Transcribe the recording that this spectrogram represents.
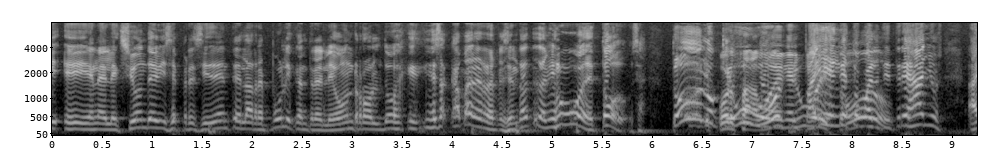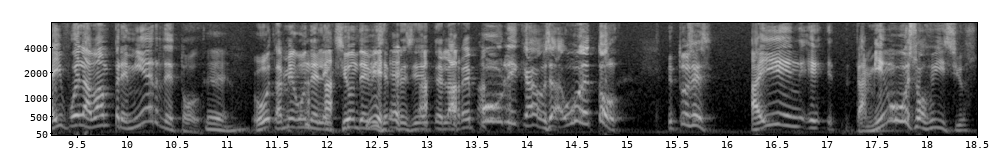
y- y en la elección de vicepresidente de la República entre León Roldós, es que en esa Cámara de Representantes también hubo de todo. O sea, todo lo que hubo en el hubo país en estos todo. 43 años, ahí fue la van premier de todo. Hubo también una elección de vicepresidente de la República, o sea, hubo de todo. Entonces, ahí en- eh, también hubo esos vicios,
